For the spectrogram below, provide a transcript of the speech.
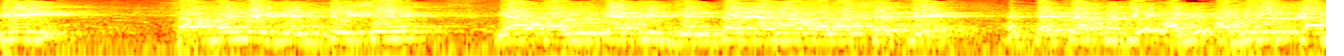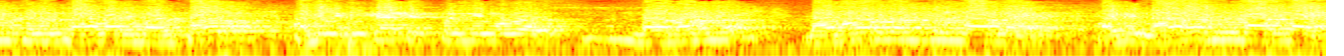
ही सामान्य जनतेचे या तालुक्यातील जनता जनार्दनासाठी आहे. आणि त्याच्यासाठी आम्ही अविरत काम करत राहणारे माणसं आहोत आम्ही टीका टिप्पणीमुळं नामावर नामावर होणार नाही. आम्ही नाराज होणार नाही.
